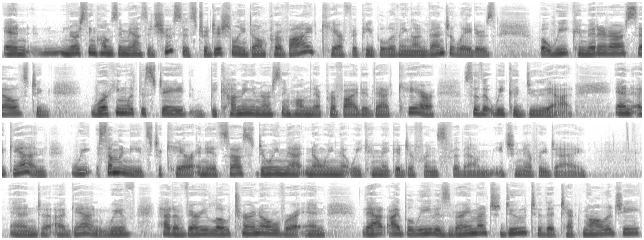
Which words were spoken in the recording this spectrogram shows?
And nursing homes in Massachusetts traditionally don't provide care for people living on ventilators, but we committed ourselves to working with the state, becoming a nursing home that provided that care so that we could do that. And again, we someone needs to care and it's us doing that knowing that we can make a difference for them each and every day. And uh, again, we've had a very low turnover, and that I believe is very much due to the technology.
